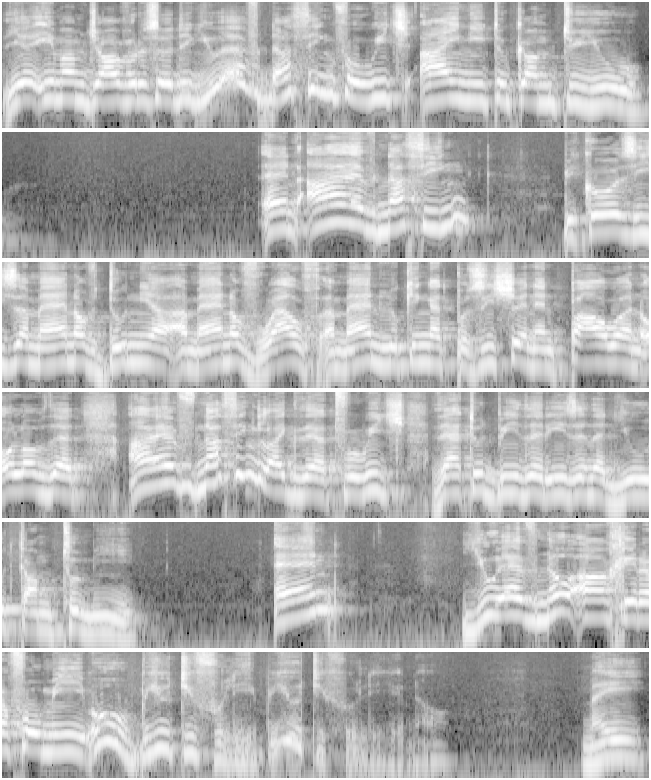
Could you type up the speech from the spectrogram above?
yeah, Imam Jafar Sadiq, you have nothing for which I need to come to you. And I have nothing because he's a man of dunya, a man of wealth, a man looking at position and power and all of that. I have nothing like that for which that would be the reason that you would come to me. And you have no akhirah for me. Oh, beautifully, beautifully, you know. May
